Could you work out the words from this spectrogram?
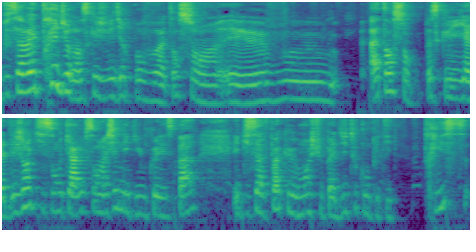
ça va être très dur hein, ce que je vais dire pour vous, attention. Hein. Attention, parce qu'il y a des gens qui, sont, qui arrivent sur ma chaîne et qui ne me connaissent pas et qui savent pas que moi je suis pas du tout compétitrice.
